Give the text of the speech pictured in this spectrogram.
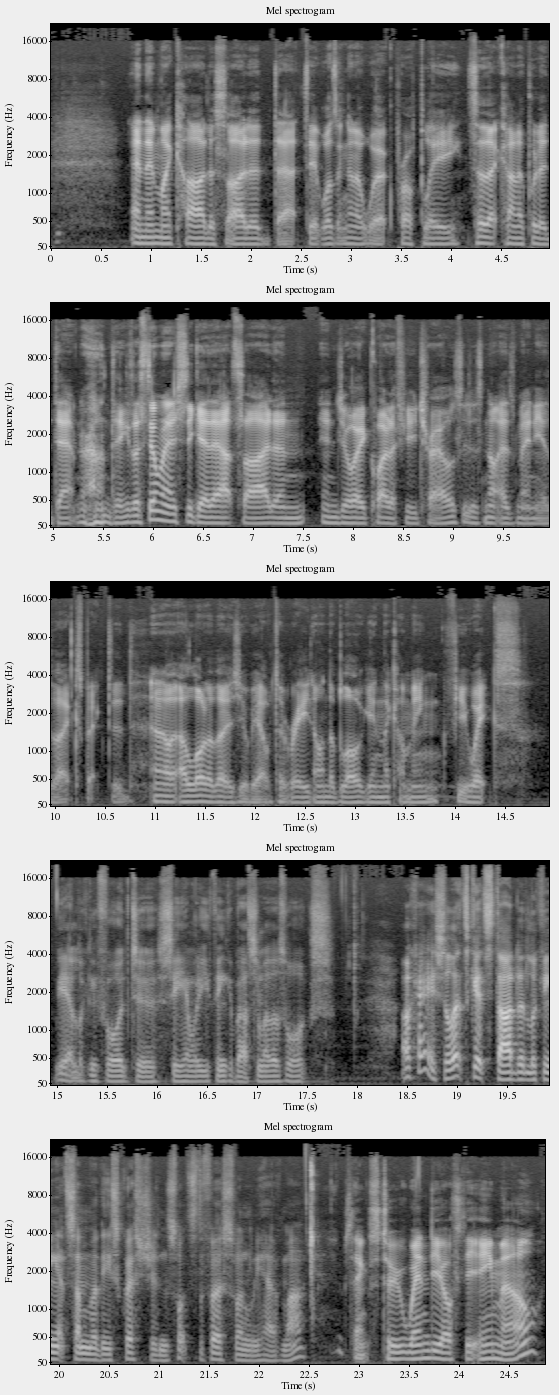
and then my car decided that it wasn't going to work properly so that kind of put a dampener on things. I still managed to get outside and enjoy quite a few trails just not as many as i expected. And a lot of those you'll be able to read on the blog in the coming few weeks. Yeah looking forward to seeing what you think about some of those walks. Okay so let's get started looking at some of these questions. What's the first one we have mark? Thanks to wendy off the email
